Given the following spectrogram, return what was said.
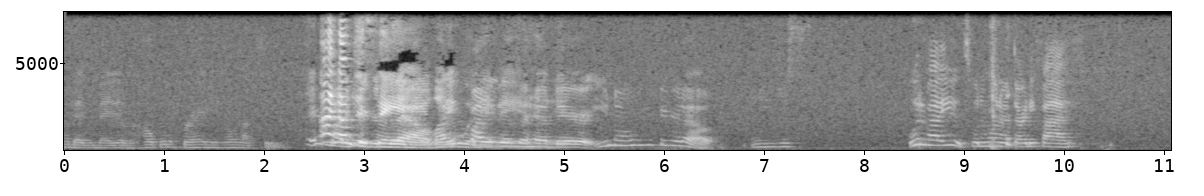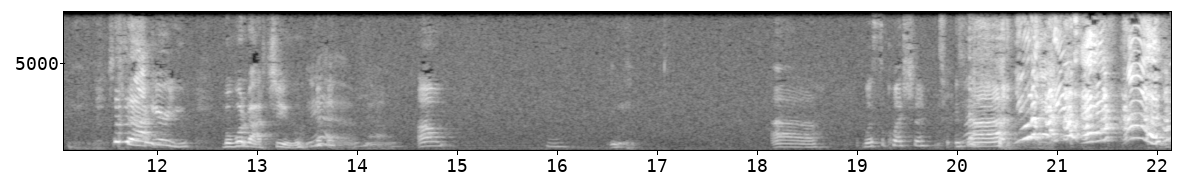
My baby made it with hope and a prayer, and ain't gonna lie to you. everybody I'm just figures saying it that, out. but Like it wasn't everybody that doesn't bad, have but- their, you know, you figure it out, and you just. What about you? 21 or 35? She said, "I hear you," but what about you? Yeah, yeah. Um. Uh, what's the question? Uh, You, you asked us. What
